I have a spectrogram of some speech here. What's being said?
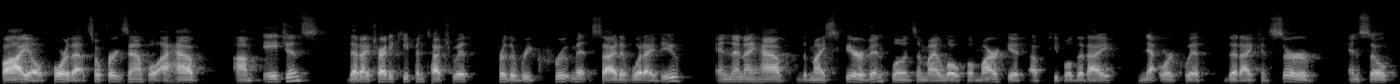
file for that. So for example, I have um, agents that I try to keep in touch with for the recruitment side of what I do and then I have the, my sphere of influence in my local market of people that I network with that I can serve. And so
